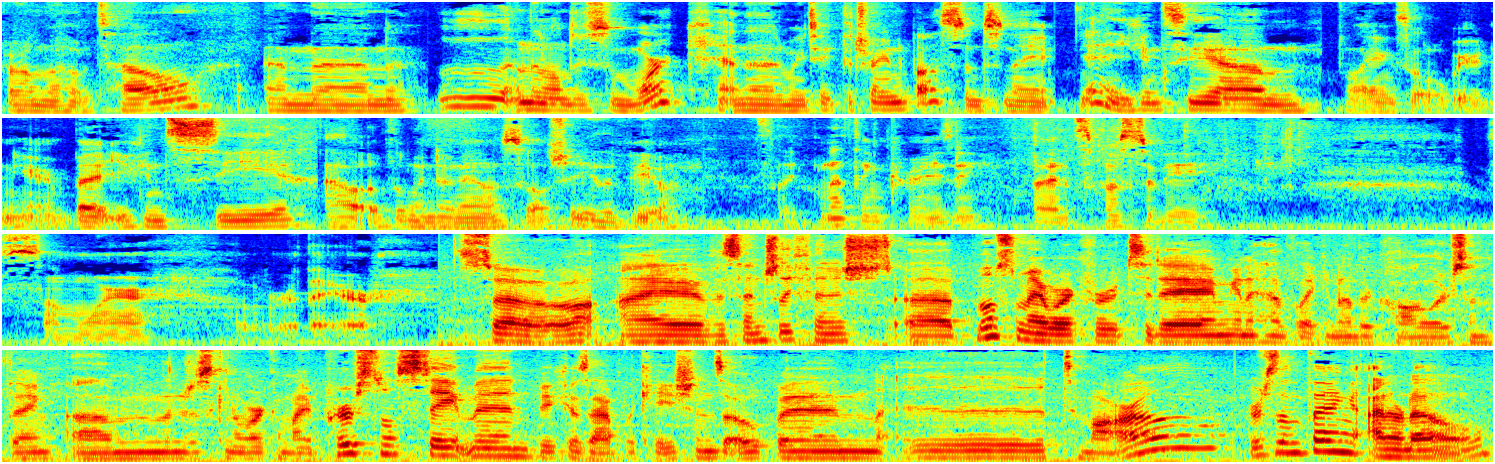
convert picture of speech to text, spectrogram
from the hotel and then and then I'll do some work and then we take the train to Boston tonight. Yeah, you can see um lighting's a little weird in here, but you can see out of the window now, so I'll show you the view. It's like nothing crazy, but it's supposed to be somewhere over there. So I've essentially finished uh, most of my work for today. I'm gonna have like another call or something. Um, I'm just gonna work on my personal statement because applications open uh, tomorrow or something. I don't know.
